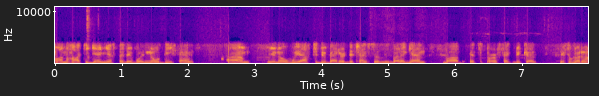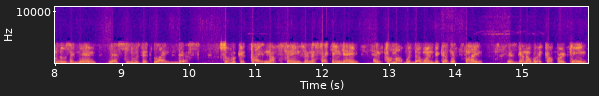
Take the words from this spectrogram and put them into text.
fun hockey game yesterday with no defense. Um, you know, we have to do better defensively. But again, Bob, it's perfect because if we're going to lose a game, let's lose it like this so we could tighten up things in the second game and come up with the win because it's fine. It's going to wake up our team.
